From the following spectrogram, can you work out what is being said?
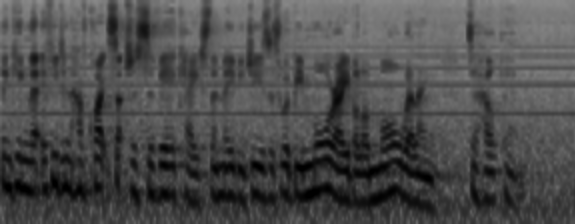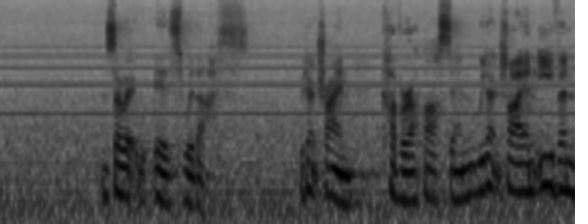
Thinking that if he didn't have quite such a severe case, then maybe Jesus would be more able or more willing to help him. And so it is with us. We don't try and cover up our sin, we don't try and even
